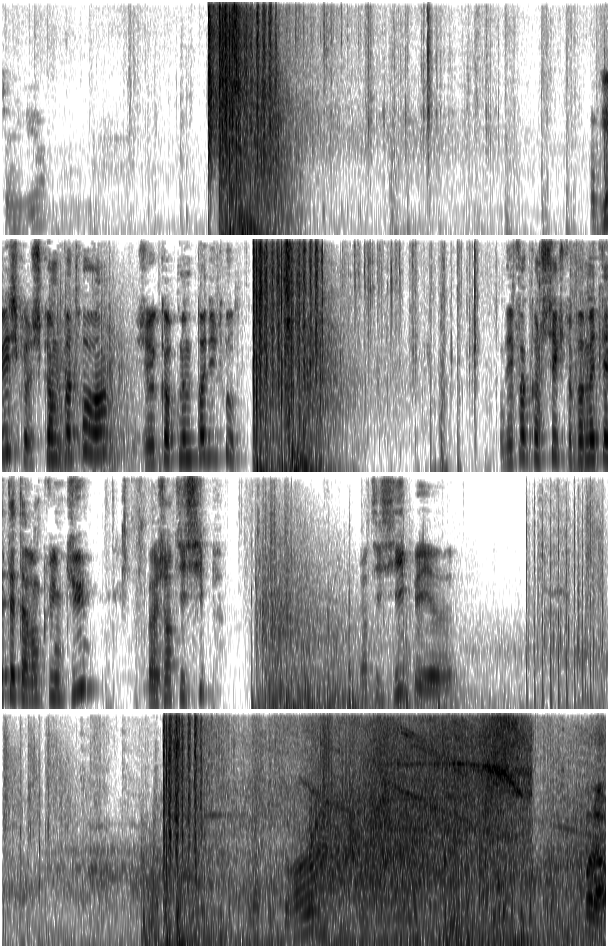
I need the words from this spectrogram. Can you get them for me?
J'en ai vu un. Donc je, je campe pas trop, hein. Je campe même pas du tout. Des fois, quand je sais que je peux pas mettre la tête avant que lui me tue, bah j'anticipe. J'anticipe et... Euh... Encore un. Voilà.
